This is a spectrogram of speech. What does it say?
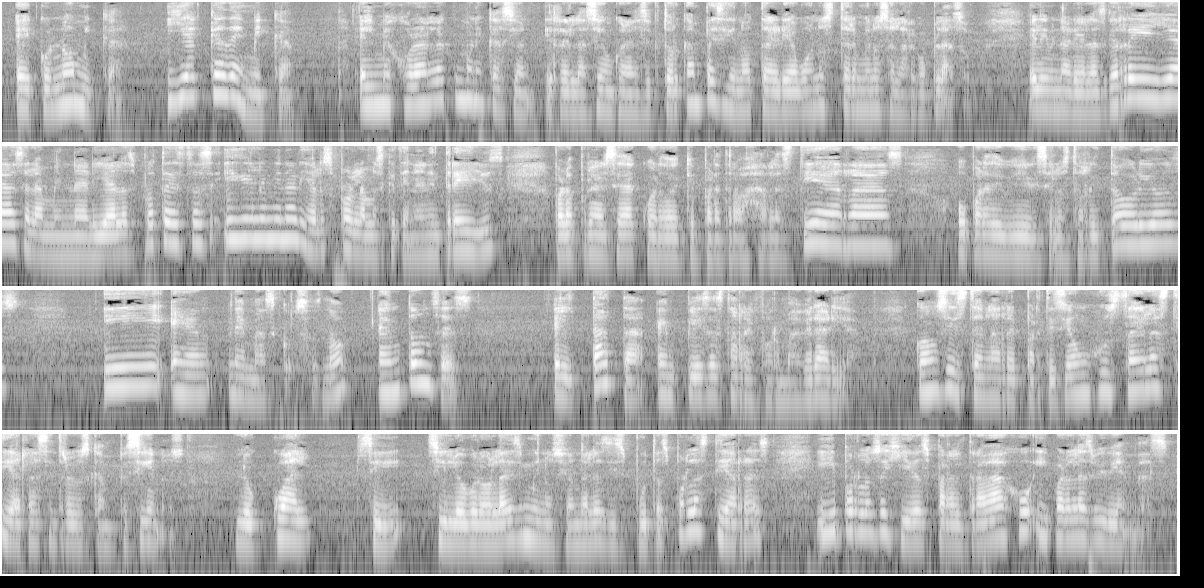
económica y académica, el mejorar la comunicación y relación con el sector campesino traería buenos términos a largo plazo. Eliminaría las guerrillas, eliminaría las protestas y eliminaría los problemas que tienen entre ellos para ponerse de acuerdo de que para trabajar las tierras o para dividirse los territorios y en demás cosas, ¿no? Entonces, el Tata empieza esta reforma agraria. Consiste en la repartición justa de las tierras entre los campesinos, lo cual Sí, sí logró la disminución de las disputas por las tierras y por los ejidos para el trabajo y para las viviendas.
